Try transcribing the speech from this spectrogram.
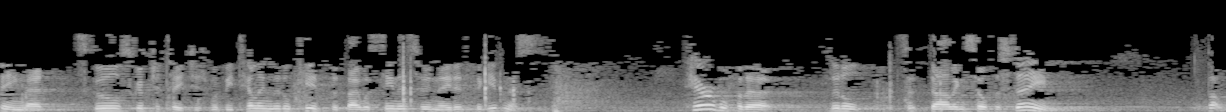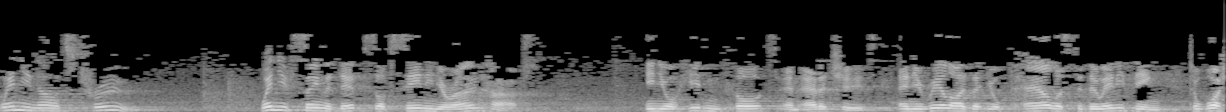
thing that school scripture teachers would be telling little kids that they were sinners who needed forgiveness. Terrible for the little darling self esteem. But when you know it's true, when you've seen the depths of sin in your own heart, in your hidden thoughts and attitudes, and you realise that you're powerless to do anything to wash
